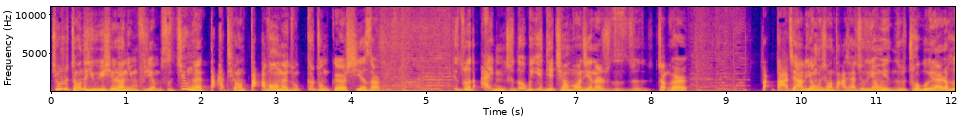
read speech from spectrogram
就是真的有一些人，你们发现没？是就爱打听打问那种各种各样闲事儿。一坐的，哎，你知道不？一天庆房间那是这整个。打打架了，因为啥打架？就是因为出轨了，然后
